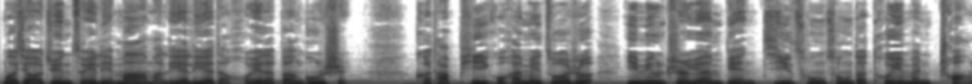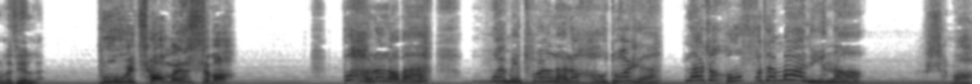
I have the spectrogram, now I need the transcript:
莫小军嘴里骂骂咧咧的回了办公室，可他屁股还没坐热，一名职员便急匆匆的推门闯了进来。不会敲门是吧？不好了，老板，外面突然来了好多人，拉着横幅在骂您呢。什么？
